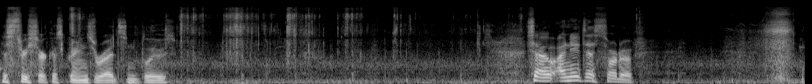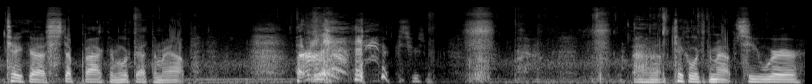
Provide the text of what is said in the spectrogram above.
There's three circus greens, reds, and blues. So I need to sort of take a step back and look at the map. Excuse me. Uh, take a look at the map, see where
